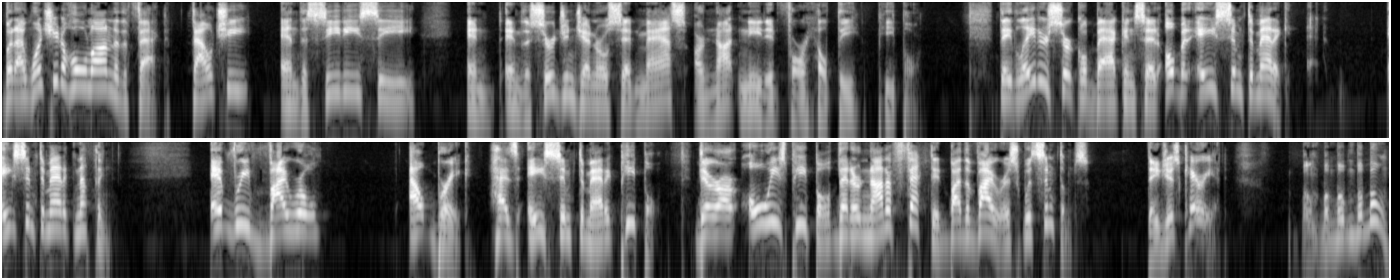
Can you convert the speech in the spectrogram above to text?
But I want you to hold on to the fact Fauci and the CDC and, and the Surgeon General said masks are not needed for healthy people. They later circled back and said, oh, but asymptomatic. Asymptomatic, nothing. Every viral outbreak has asymptomatic people. There are always people that are not affected by the virus with symptoms. They just carry it. Boom, boom, boom, boom, boom.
